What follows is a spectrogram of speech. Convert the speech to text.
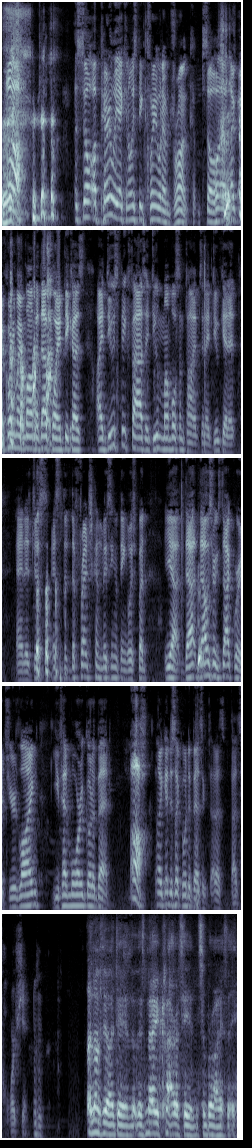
oh! So apparently, I can only speak clearly when I'm drunk. So uh, according to my mom at that point, because I do speak fast, I do mumble sometimes, and I do get it, and it's just it's the, the French kind of mixing with English. But yeah, that that was her exact words. You're lying. You've had more. Go to bed. Oh, like I just like going to bed. It's like, that's that's horseshit. I love the idea that there's no clarity in sobriety.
